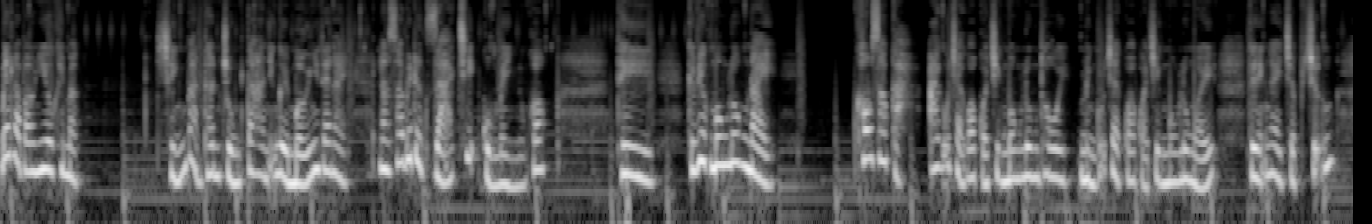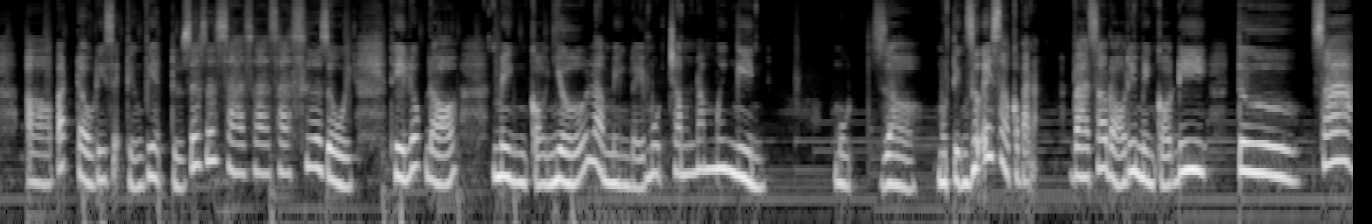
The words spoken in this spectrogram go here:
biết là bao nhiêu khi mà chính bản thân chúng ta, những người mới như thế này, làm sao biết được giá trị của mình, đúng không? Thì cái việc mông lung này không sao cả ai cũng trải qua quá trình mông lung thôi mình cũng trải qua quá trình mông lung ấy. Từ những ngày chập chững uh, bắt đầu đi dạy tiếng việt từ rất rất xa xa xa xưa rồi thì lúc đó mình có nhớ là mình lấy 150 nghìn một giờ một tiếng rưỡi sao các bạn ạ. Và sau đó thì mình có đi từ xa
